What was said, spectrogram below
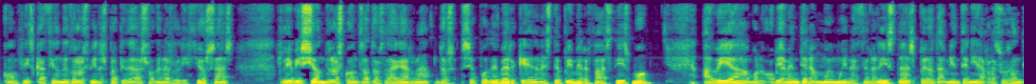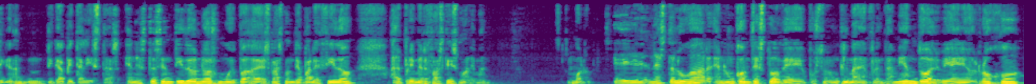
confiscación de todos los bienes propiedad de las órdenes religiosas, revisión de los contratos de la guerra. Entonces, se puede ver que en este primer fascismo había, bueno, obviamente eran muy, muy nacionalistas, pero también tenía rasgos anticapitalistas. En este sentido, no es, muy, es bastante parecido al primer fascismo alemán. Bueno, eh, en este lugar, en un contexto de, pues, en un clima de enfrentamiento, el bienio rojo,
